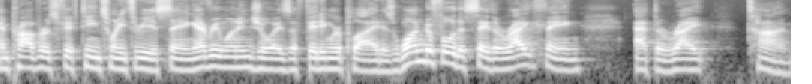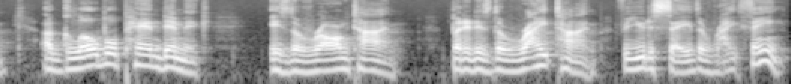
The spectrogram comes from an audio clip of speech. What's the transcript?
And Proverbs 15 23 is saying, Everyone enjoys a fitting reply. It is wonderful to say the right thing at the right time. A global pandemic is the wrong time, but it is the right time for you to say the right thing.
